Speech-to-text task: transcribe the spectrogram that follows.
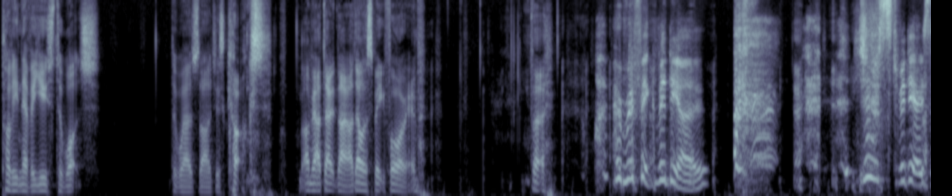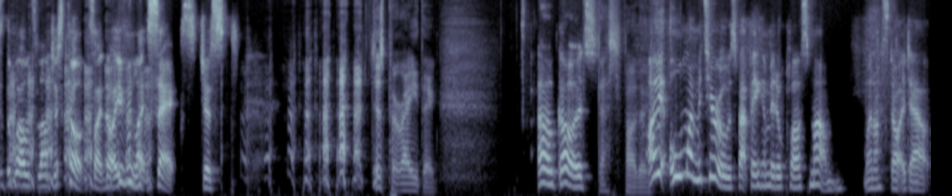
probably never used to watch the world's largest cocks. I mean i don't know. I don't want to speak for him. But Horrific video. just videos of the world's largest cocks, like not even like sex, just just parading. oh god. That's funny. I all my material was about being a middle class mum when I started out.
